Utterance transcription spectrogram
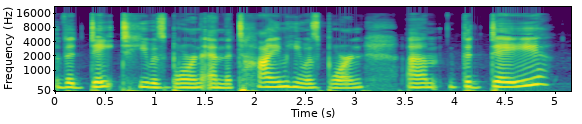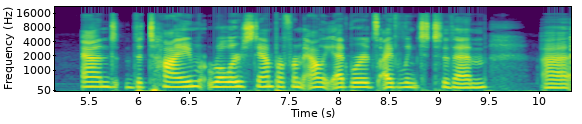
the date he was born, and the time he was born. Um, the day and the time roller stamp are from Ali Edwards. I've linked to them uh,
